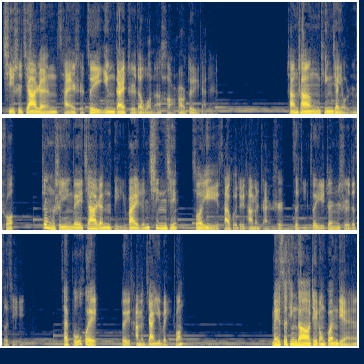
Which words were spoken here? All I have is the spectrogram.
其实家人才是最应该值得我们好好对待的人。常常听见有人说，正是因为家人比外人亲近，所以才会对他们展示自己最真实的自己，才不会对他们加以伪装。每次听到这种观点，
